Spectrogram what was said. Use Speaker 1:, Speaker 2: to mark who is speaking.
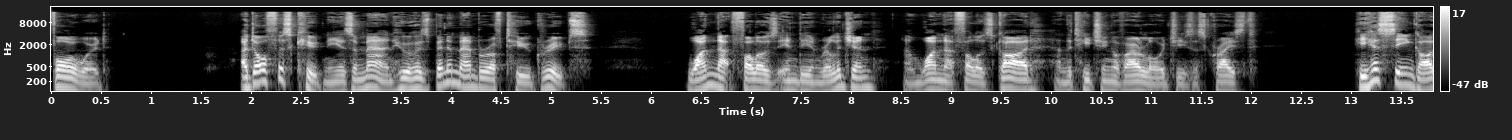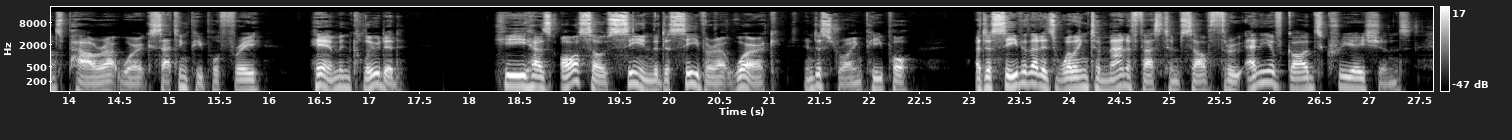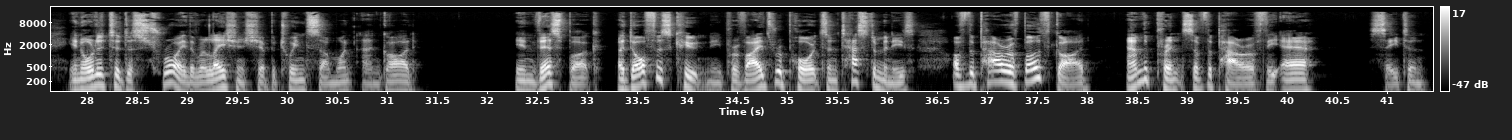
Speaker 1: Forward. Adolphus Kootenai is a man who has been a member of two groups one that follows Indian religion, and one that follows God and the teaching of our Lord Jesus Christ. He has seen God's power at work setting people free, him included. He has also seen the deceiver at work in destroying people, a deceiver that is willing to manifest himself through any of God's creations in order to destroy the relationship between someone and God. In this book, Adolphus Kootenai provides reports and testimonies of the power of both God and the prince of the power of the air, Satan.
